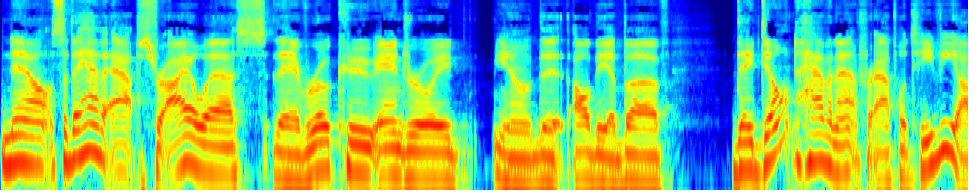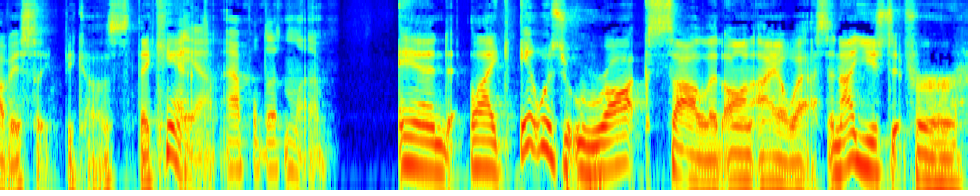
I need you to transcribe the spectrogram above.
Now, so they have apps for iOS, they have Roku, Android, you know, the, all the above. They don't have an app for Apple TV, obviously, because they can't. Yeah, Apple doesn't let them. And like, it was rock solid on iOS, and I used it for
